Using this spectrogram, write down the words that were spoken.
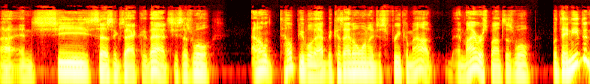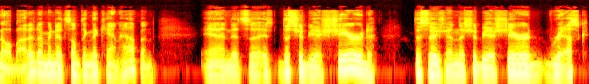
uh, and she says exactly that. She says, "Well, I don't tell people that because I don't want to just freak them out." And my response is, "Well, but they need to know about it. I mean, it's something that can happen, and it's, uh, it's this should be a shared decision. This should be a shared risk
